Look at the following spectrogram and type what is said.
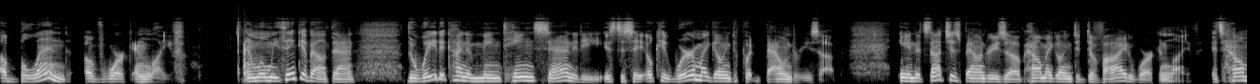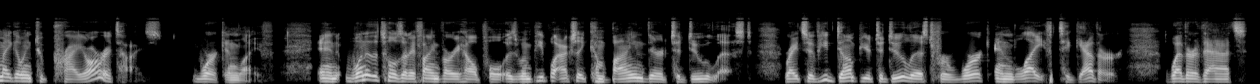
a blend of work and life and when we think about that, the way to kind of maintain sanity is to say, okay, where am I going to put boundaries up? And it's not just boundaries of how am I going to divide work and life, it's how am I going to prioritize work and life. And one of the tools that I find very helpful is when people actually combine their to-do list, right? So if you dump your to-do list for work and life together, whether that's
